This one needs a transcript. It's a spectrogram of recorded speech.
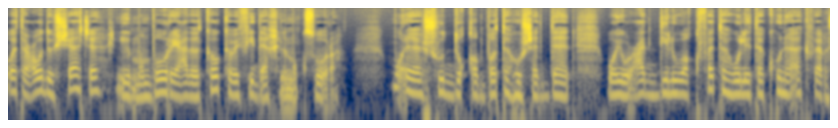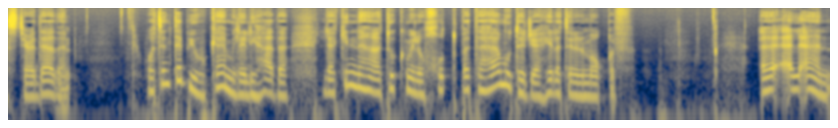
وتعود الشاشة للمنظور على الكوكب في داخل المقصورة. ويشد قبضته شداد ويعدل وقفته لتكون أكثر استعدادا. وتنتبه كاملة لهذا لكنها تكمل خطبتها متجاهلة الموقف الآن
